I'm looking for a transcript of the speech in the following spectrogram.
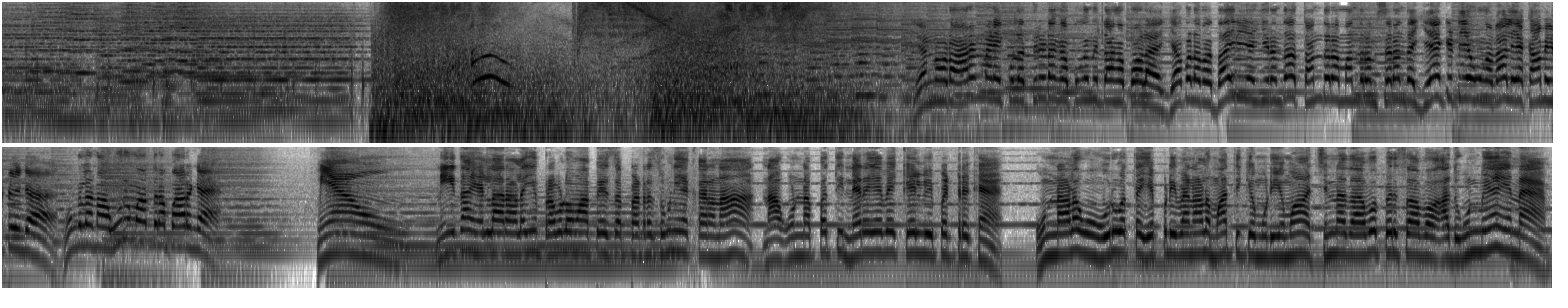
என்னோட அரண்மனைக்குள்ள திருடங்க புகுந்துட்டாங்க போல. எவ்வளவு தைரியம் இருந்தா தந்திர மந்திரம் சிறந்த என்கிட்டயே உங்க வேலையை காமிப்பீங்க. உங்களை நான் உருமாத்திரம் பாருங்க. மியாவ். நீ தான் எல்லாராலையும் பிரபலமா பேசப்படுற சூனியக்காரனா? நான் உன்னை பத்தி நிறையவே கேள்விப்பட்டிருக்கேன். உன்னால உன் உருவத்தை எப்படி வேணாலும் மாத்திக்க முடியுமா? சின்னதாவோ பெருசாவோ? அது உண்மையா என்ன?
